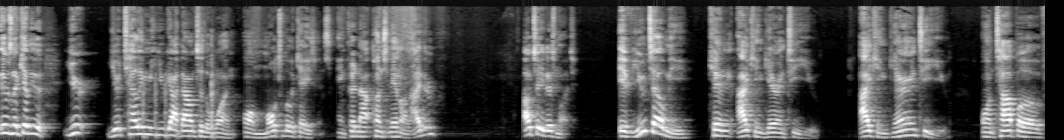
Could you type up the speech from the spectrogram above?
It was an Achilles heel. You're, you're telling me you got down to the one on multiple occasions and could not punch it in on either? I'll tell you this much. If you tell me, can I can guarantee you, I can guarantee you, on top of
